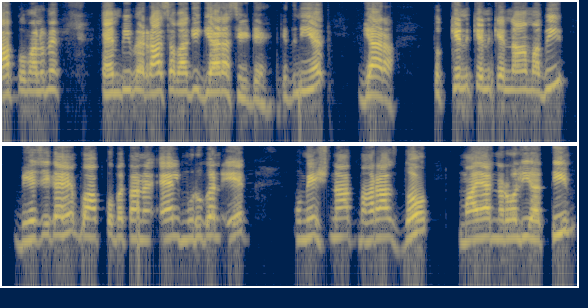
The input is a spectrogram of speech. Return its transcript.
आपको मालूम है, एमपी में राज्यसभा की ग्यारह सीटें कितनी है? ग्यारह। तो किन किन के नाम अभी भेजे गए हैं, वो आपको बताना है। एल मुरुगन एक, उमेश नाथ महाराज दो, माया नरोलिया तीन,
